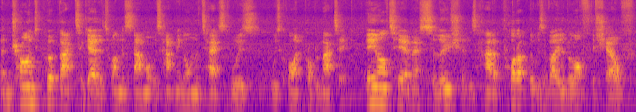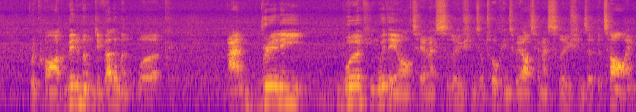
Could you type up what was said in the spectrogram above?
and trying to put that together to understand what was happening on the test was, was quite problematic. ERTMS Solutions had a product that was available off the shelf, required minimum development work and really working with the ERTMS Solutions or talking to the ERTMS Solutions at the time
